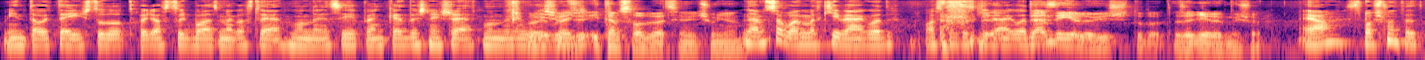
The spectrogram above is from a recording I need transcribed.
mint ahogy te is tudod, hogy azt, hogy bazd meg, azt lehet mondani szépen kedvesen, és lehet mondani úgy is, hogy... Itt nem szabad beszélni csúnyán. Nem szabad, mert kivágod. Azt mondod, kivágod. De, de ez élő is, tudod, ez egy élő műsor. Ja, ezt most mondtad?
